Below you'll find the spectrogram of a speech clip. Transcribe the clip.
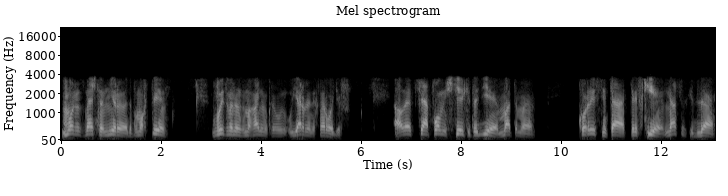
можуть значною мірою допомогти визваним змаганням уявлених народів. Але ця поміч тільки тоді матиме корисні та тривкі наслідки для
